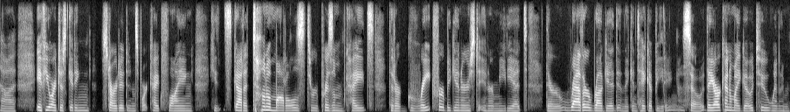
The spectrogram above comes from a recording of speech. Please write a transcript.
Uh, if you are just getting started in sport kite flying, he's got a ton of models through Prism Kites that are great for beginners to intermediate. They're rather rugged and they can take a beating. So they are kind of my go to when I'm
